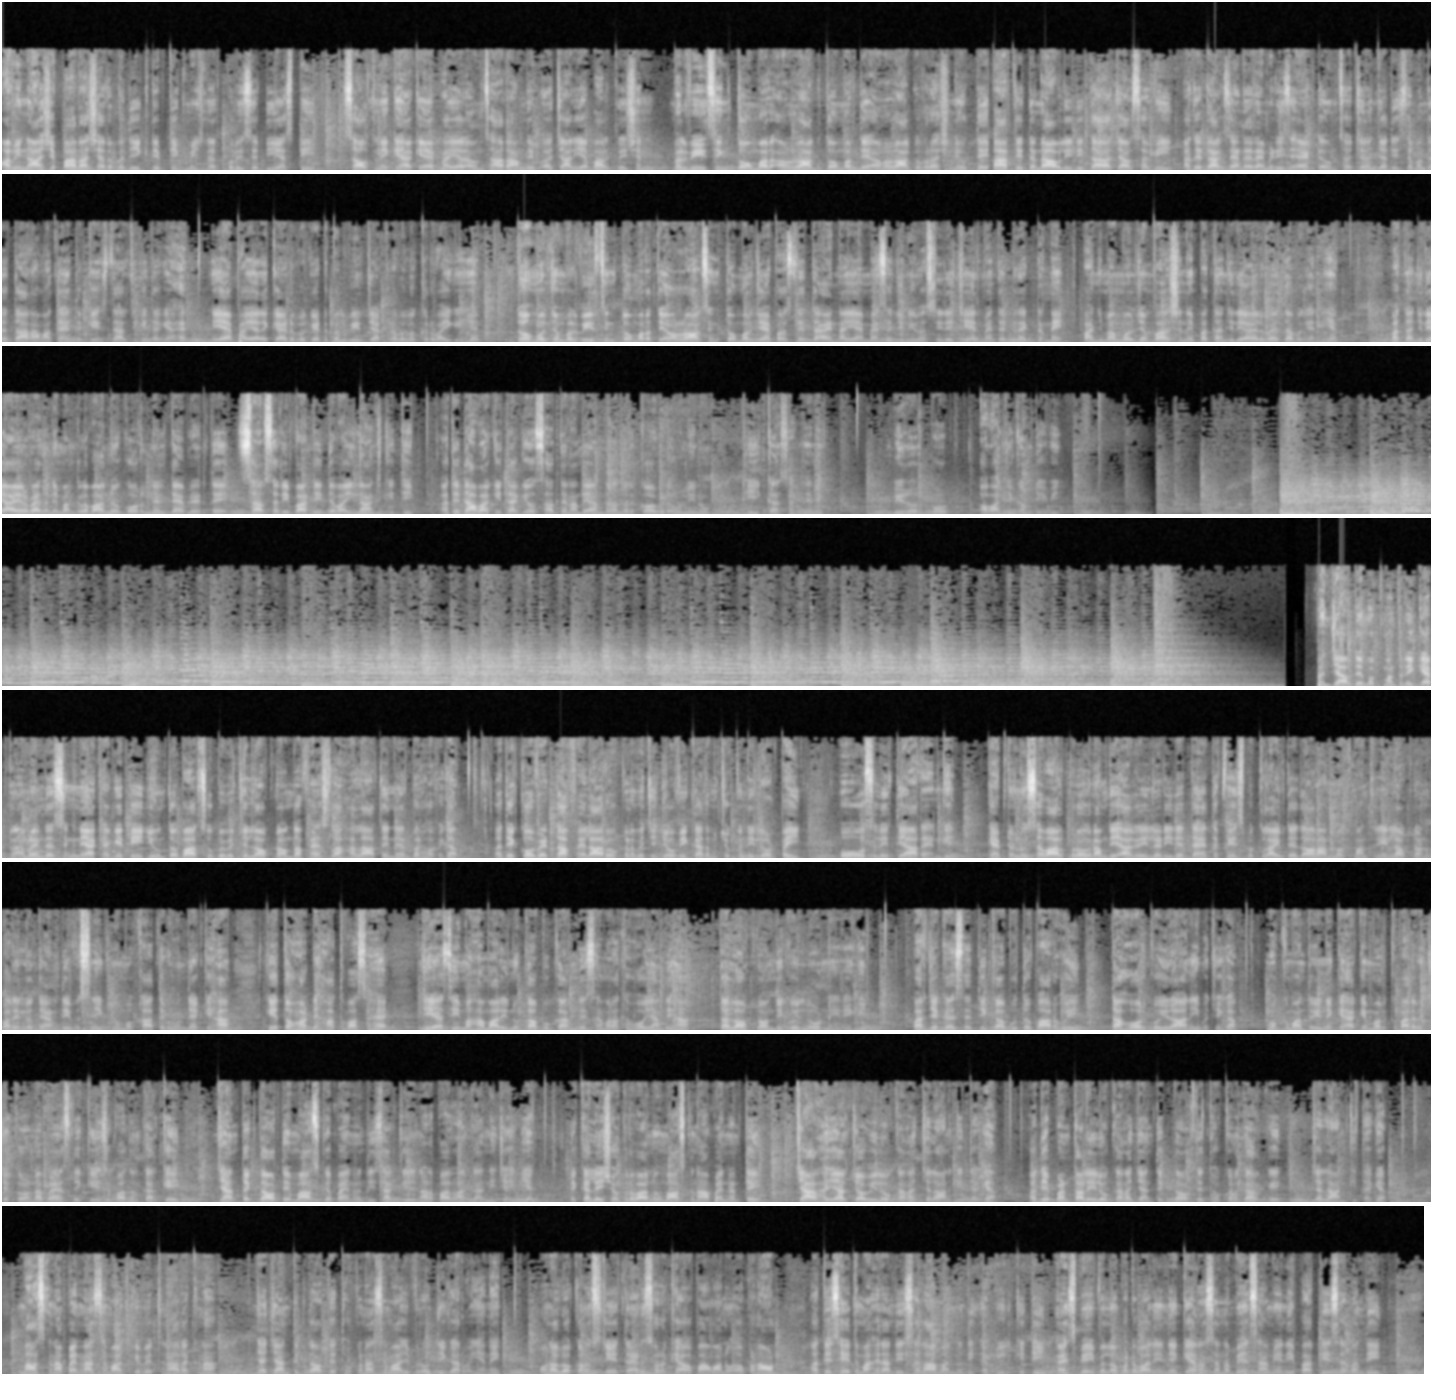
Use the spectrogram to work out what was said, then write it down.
ਅਵਿਨਾਸ਼ ਪਾਰਾਸ਼ਰ, ਵਧੀਕ deputy commissioner, police DSP south ਨੇ ਕਿਹਾ ਕਿ ਐਫਆਈਆਰ ਅਨੁਸਾਰ ਰਾਮਦੇਵ ਆਚਾਰੀਆ ਬਾਲਕ੍ਰਿਸ਼ਨ, ਬਲਵੀਰ ਸਿੰਘ ਤੋਮਰ, ਅਨੁਰਾਗ ਤੋਮਰ ਤੇ ਅਨੁਰਾਗ ਵਰਸ਼ ਨੇ ਉੱਤੇ ਭਾਰਤੀ ਦੰਡਾਵਲੀ ਦੀ ਧਾਰਾ 420 ਅਤੇ ਡਰੱਗਸ ਐਂਡ ਰੈਮੇਡੀਜ਼ ਐਕਟ 1954 ਦੀ ਸਬੰਧਤ ਧਾਰਾਵਾਂ ਤਹਿਤ ਕੇਸ ਦਰਜ ਕੀਤਾ ਗਿਆ ਹੈ। ਇਹ ਐਫਆਈਆਰ ਇੱਕ ਐਡਵੋਕੇਟ ਬਲਵੀਰ ਜਾਖੜ ਵੱਲੋਂ ਕਰਵਾਈ ਗਈ ਹੈ। ਦੋ ਮੁਲਜ਼ਮ ਬਲਵੀਰ ਸਿੰਘ ਤੋਮਰ ਅਤੇ ਅਨੁਰਾਗ ਸਿੰਘ ਤੋਮਰ ਜੈਪੁਰ ਸਥਿਤ ਐਨਆਈਐਮਐਸ ਯੂਨੀਵਰਸਿਟੀ ਦੇ ਚੇਅਰਮੈਨ ਤੇ ਡਾਇਰੈਕਟਰ ਨੇ ਪੰਜਵਾਂ ਮੁਲਜ਼ਮ ਵਰਸ਼ ਨੇ ਪਤੰਜਲੀ ਆਯੁਰਵੈਦ ਦਾ ਵਿਗਿਆਨੀ ਹੈ। ਪਤੰਜਲੀ ਆਯੁਰਵੈਦ ਨੇ ਮੰਗਲਵਾਰ ਨੂੰ ਕੋਰੋਨਲ ਟੈਬਲੇਟ ਤੇ ਸਰਸਰੀ ਵਾਟੀ ਦਵਾਈ ਲਾਂਚ ਕੀਤੀ ਅਤੇ ਦਾਅਵਾ ਕੀਤਾ ਕਿ ਉਹ 7 ਦਿਨਾਂ ਦੇ ਅੰਦਰ ਅੰਦਰ ਕੋਵਿਡ-19 ਨੂੰ ਠੀਕ ਕਰ ਸਕਦੇ ਨੇ। Bureau report, Awazi Kaum TV. Punjab ਦੇ ਮੁੱਖ ਮੰਤਰੀ ਕੈਪਟਨ ਅਮਰਿੰਦਰ ਸਿੰਘ ਨੇ ਆਖਿਆ ਕਿ 23 ਜੂਨ ਤੋਂ ਬਾਅਦ ਸੂਬੇ ਵਿੱਚ ਲਾਕਡਾਊਨ ਦਾ ਫੈਸਲਾ ਹਾਲਾਤ ਤੇ ਨਿਰਭਰ ਹੋਵੇਗਾ ਅਤੇ ਕੋਵਿਡ ਦਾ ਫੈਲਾਅ ਰੋਕਣ ਵਿੱਚ ਜੋ ਵੀ ਕਦਮ ਚੁੱਕਣ ਦੀ ਲੋੜ ਪਈ, ਉਹ ਉਸ ਲਈ ਤਿਆਰ ਰਹਿਣਗੇ। ਕੈਪਟਨ ਨੂੰ ਸਵਾਲ ਪ੍ਰੋਗਰਾਮ ਦੀ ਅਗਲੀ ਲੜੀ ਦੇ ਤਹਿਤ ਫੇਸਬੁੱਕ ਲਾਈਵ ਦੇ ਦੌਰਾਨ ਮੁੱਖ ਮੰਤਰੀ ਨੇ ਲਾਕਡਾਊਨ ਬਾਰੇ ਲੁਧਿਆਣਾ ਦੀ ਵਸਨੀਕ ਨੂੰ ਮੁਖਾਤਬ ਹੁੰਦਿਆਂ ਕਿਹਾ ਕਿ ਤੁਹਾਡੇ ਹੱਥ ਵੱਸ ਹੈ, ਜੇ ਅਸੀਂ ਮਹਾਮਾਰੀ ਨੂੰ ਕਾਬੂ ਕਰਨ ਦੇ ਸਮਰੱਥ ਹੋ ਜਾਂਦੇ ਹਾਂ, ਤਾਂ ਲਾਕਡਾਊਨ ਦੀ ਕੋਈ ਲੋੜ ਨਹੀਂ ਰਹੇਗੀ। ਪਰ ਜੇਕਰ ਸਥਿਤੀ ਕਾਬੂ ਤੋਂ ਬਾਹਰ ਹੋਈ ਤਾਂ ਹੋਰ ਕੋਈ ਰਾਹ ਨਹੀਂ ਬਚੇਗਾ। ਮੁੱਖ ਮੰਤਰੀ ਨੇ ਕਿਹਾ ਕਿ ਮੁਲਕ ਭਰ ਵਿੱਚ ਕੋਰੋਨਾ ਵਾਇਰਸ ਦੇ ਕੇਸ ਵਧਣ ਕਰਕੇ ਜਨਤਕ ਤੌਰ ਤੇ ਮਾਸਕ ਪਹਿਨਣ ਦੀ ਸਖਤੀ ਦੇ ਨਾਲ ਪਾਲਣਾ ਕਰਨੀ ਚਾਹੀਦੀ ਹੈ। ਇਕੱਲੇ ਸ਼ੁੱਕਰਵਾਰ ਨੂੰ ਮਾਸਕ ਨਾ ਪਹਿਨਣ ਤੇ 4024 ਲੋਕਾਂ ਦਾ ਚਲਾਨ ਕੀਤਾ ਗਿਆ ਅਤੇ 45 ਲੋਕਾਂ ਦਾ ਜਨਤਕ ਤੌਰ ਤੇ ਥੋਕਣ ਕਰਕੇ ਚਲਾਨ ਕੀਤਾ ਗਿਆ। ਮਾਸਕ ਨਾ ਪਹਿਨਣਾ, ਸਮਾਜ ਵਿਥ ਨਾ ਰੱਖਣਾ ਜਾਂ ਜਨਤਕ ਤੌਰ ਤੇ ਥੋਕਣਾ ਸਮਾਜ ਵਿਰੋਧੀ ਕਾਰਵਾਈਆਂ ਨੇ। ਉਹਨਾਂ ਲੋਕਾਂ ਨੂੰ ਸੁਚੇਤ ਰਹਿਣ, ਸੁਰੱਖਿਆ ਉਪਾਵਾਂ ਨੂੰ ਅਪਣਾਉਣ ਅਤੇ ਸਿਹਤ ਮਾਹਿਰਾਂ ਦੀ ਸਲਾਹ ਮੰਨਣ ਦੀ ਅਪੀਲ ਕੀਤੀ। ਐਸਬੀਆਈ ਵੱਲੋਂ ਪਟਵਾਰੀਆਂ ਦੀਆਂ 1190 ਅਸਾਮੀਆਂ ਦੀ ਭਰਤੀ ਸੰਬੰਧੀ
